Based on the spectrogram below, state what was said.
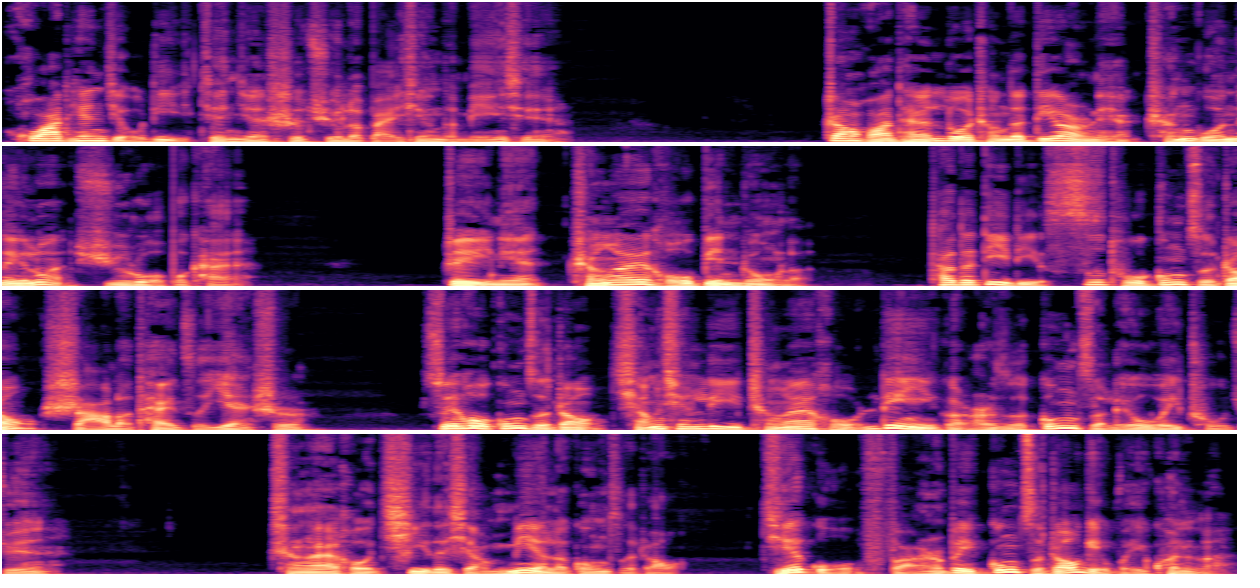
花天酒地，渐渐失去了百姓的民心。章华台落成的第二年，陈国内乱，虚弱不堪。这一年，陈哀侯病重了。他的弟弟司徒公子昭杀了太子偃师，随后公子昭强行立陈哀侯另一个儿子公子刘为储君。陈哀侯气得想灭了公子昭，结果反而被公子昭给围困了。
